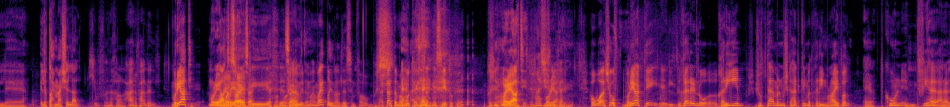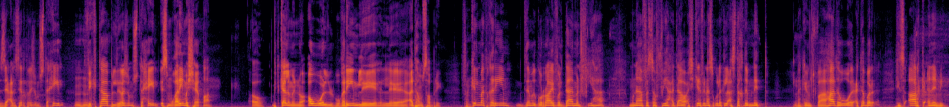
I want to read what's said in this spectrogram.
اللي, طاح مع الشلال كيف دخل عارف هذا مورياتي. مورياتي. ما, ما يطير هذا الاسم. فاعترت لما قلت حسيت نسيته كذا. مورياتي. ما مورياتي. هو شوف مورياتي غير إنه غريم شوف دائما المشكلة هذه كلمة غريم رايفل أيوه. تكون فيها على زي على سيرة رجل مستحيل. مهم. في كتاب لرجل مستحيل اسمه غريم الشيطان. أوه. بيتكلم إنه أول غريم ل... لأدهم صبري. فكلمة غريم زي ما تقول rival دائما فيها منافسة وفيها عداوة. عشان كذا في ناس يقول لك لا أستخدم ند. لكن فهذا هو يعتبر his arch enemy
